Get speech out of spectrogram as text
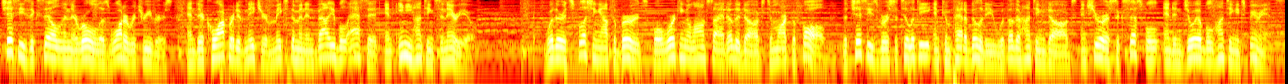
Chessies excel in their role as water retrievers, and their cooperative nature makes them an invaluable asset in any hunting scenario. Whether it's flushing out the birds or working alongside other dogs to mark the fall, the Chessie's versatility and compatibility with other hunting dogs ensure a successful and enjoyable hunting experience.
